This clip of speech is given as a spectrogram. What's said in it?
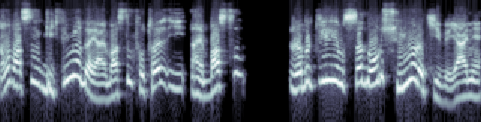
ama Boston geçilmiyor da yani. Boston pota hani Boston Robert Williams'a doğru sürüyor rakibi. Yani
